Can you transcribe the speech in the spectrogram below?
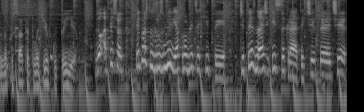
записати платівку Ти є. Ну а ти що? Ти просто зрозумів, як робляться хіти? Чи ти знаєш якісь секрети? Чи ти чи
